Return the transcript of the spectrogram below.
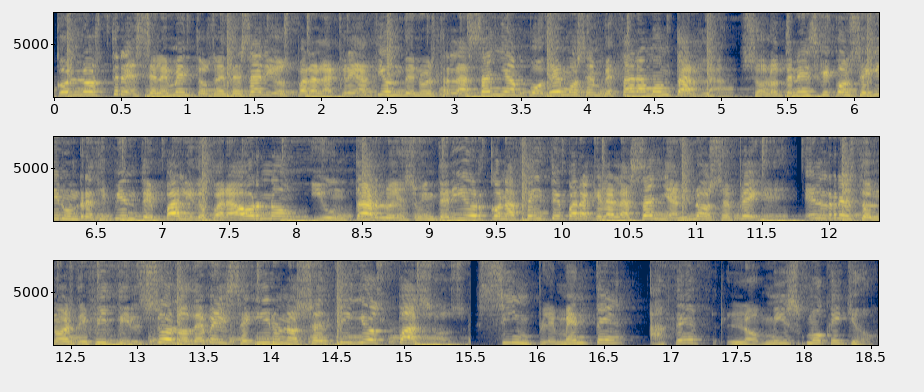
Con los tres elementos necesarios para la creación de nuestra lasaña podemos empezar a montarla. Solo tenéis que conseguir un recipiente válido para horno y untarlo en su interior con aceite para que la lasaña no se pegue. El resto no es difícil, solo debéis seguir unos sencillos pasos. Simplemente haced lo mismo que yo.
